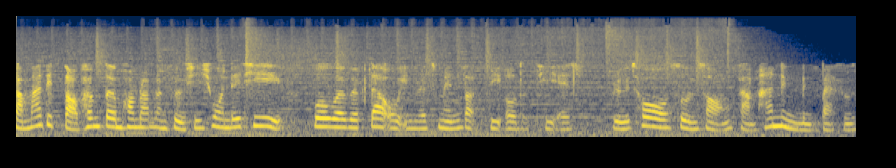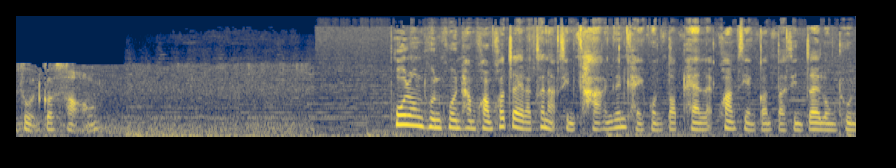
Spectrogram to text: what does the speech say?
สามารถติดต่อเพิ่มเติมพร้อมรับหนังสือชี้ชวนได้ที่ www.daoinvestment.co.th หรือโทร 02-351-1800 กด 2 ผู้ลงทุนควรทำความเข้าใจลักษณะสินค้าเงื่อนไขผลตอบแทนและความเสี่ยงก่อนตัดสินใจลงทุน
